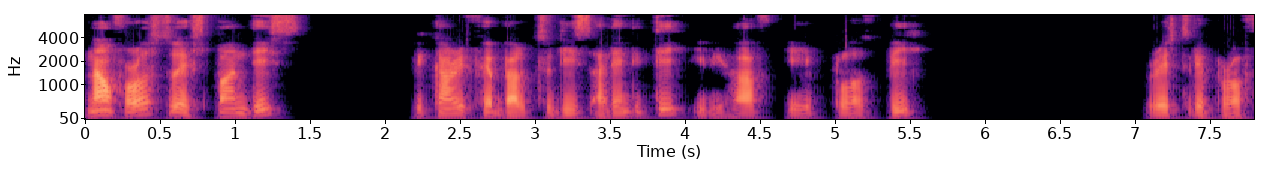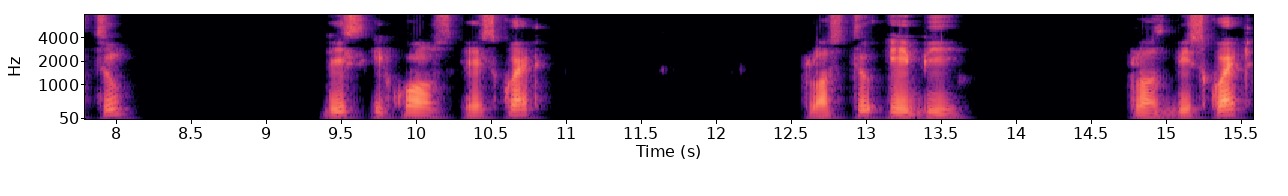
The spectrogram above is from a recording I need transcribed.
Now for us to expand this, we can refer back to this identity if you have a plus b raised to the power of 2. This equals a squared plus 2ab plus b squared.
